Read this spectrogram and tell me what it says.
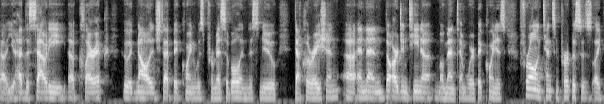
Uh, you had the Saudi uh, cleric who acknowledged that Bitcoin was permissible in this new declaration. Uh, and then the Argentina momentum, where Bitcoin is, for all intents and purposes, like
